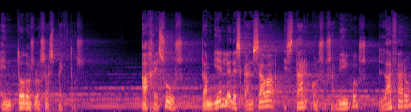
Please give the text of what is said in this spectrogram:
en todos los aspectos. A Jesús también le descansaba estar con sus amigos Lázaro,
